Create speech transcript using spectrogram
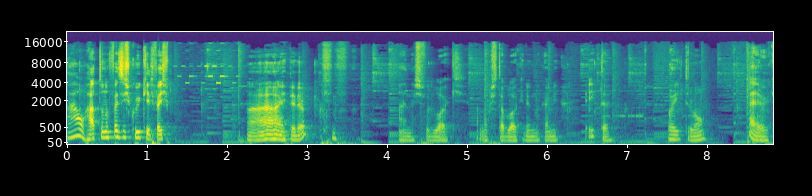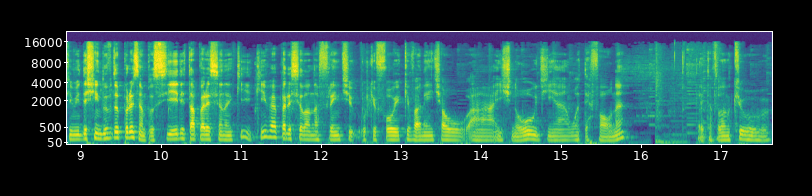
ah, o rato não faz squeak, ele faz... Ah, entendeu? ah, Nashville Block. A Nashville Block ali no caminho. Eita. Oi, tudo bom? É, o que me deixa em dúvida, por exemplo, se ele tá aparecendo aqui, quem vai aparecer lá na frente o que for equivalente ao a Snowd e a Waterfall, né? Então, ele tá falando que o...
